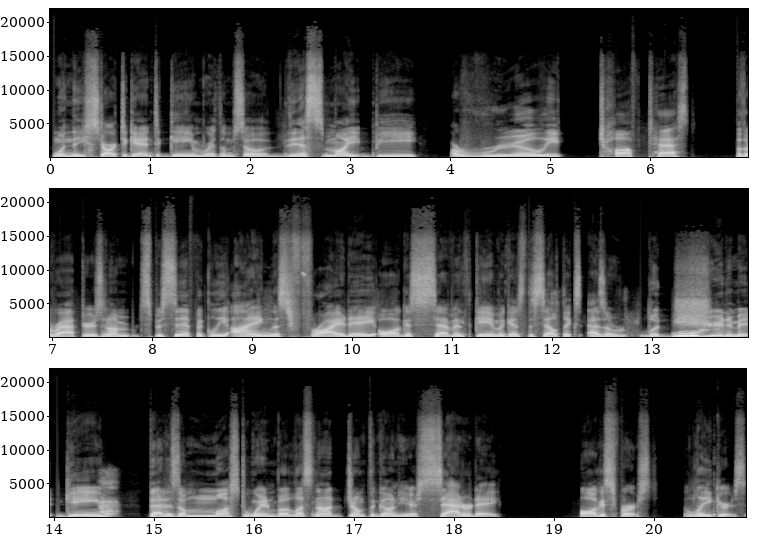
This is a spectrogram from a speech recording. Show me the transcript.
when they start to get into game rhythm. So this might be a really tough test for the Raptors. And I'm specifically eyeing this Friday, August 7th game against the Celtics as a legitimate game that is a must win. But let's not jump the gun here. Saturday, August 1st, Lakers,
